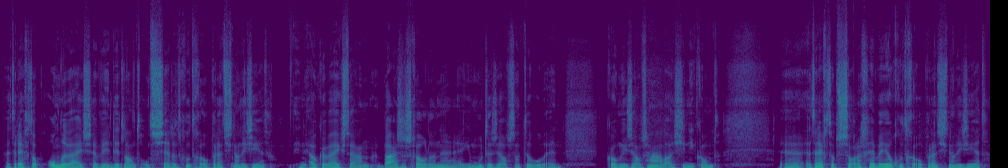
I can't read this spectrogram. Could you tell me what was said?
Het recht op onderwijs hebben we in dit land ontzettend goed geoperationaliseerd. In elke wijk staan basisscholen. Hè, je moet er zelfs naartoe en komen je zelfs halen als je niet komt. Uh, het recht op zorg hebben we heel goed geoperationaliseerd.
